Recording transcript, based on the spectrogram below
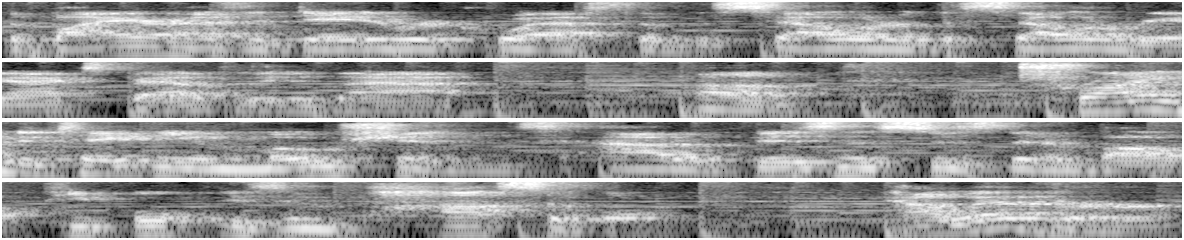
The buyer has a data request of the seller, the seller reacts badly to that. Um, trying to take the emotions out of businesses that involve people is impossible. However,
